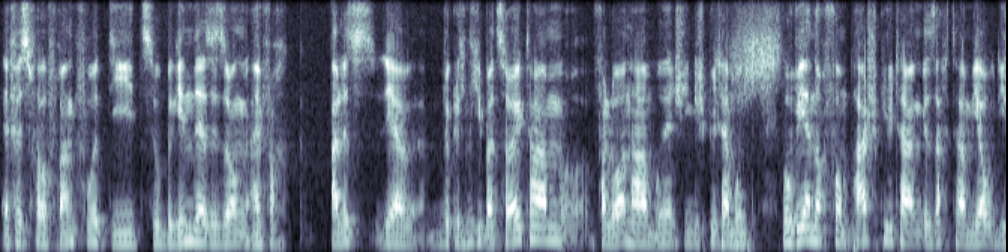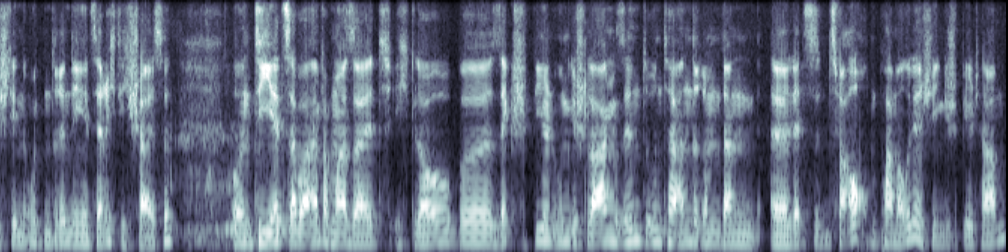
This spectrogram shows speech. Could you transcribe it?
FSV Frankfurt, die zu Beginn der Saison einfach alles ja wirklich nicht überzeugt haben, verloren haben, unentschieden gespielt haben und wo wir noch vor ein paar Spieltagen gesagt haben, ja, die stehen unten drin, denen jetzt ja richtig scheiße. Und die jetzt aber einfach mal seit, ich glaube, sechs Spielen ungeschlagen sind, unter anderem dann äh, letzte, zwar auch ein paar Mal unentschieden gespielt haben,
